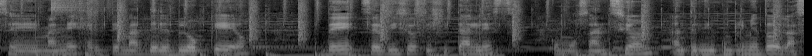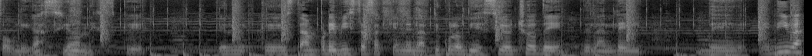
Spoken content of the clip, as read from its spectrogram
se maneja el tema del bloqueo de servicios digitales como sanción ante el incumplimiento de las obligaciones que, están previstas aquí en el artículo 18 de, de la ley del IVA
